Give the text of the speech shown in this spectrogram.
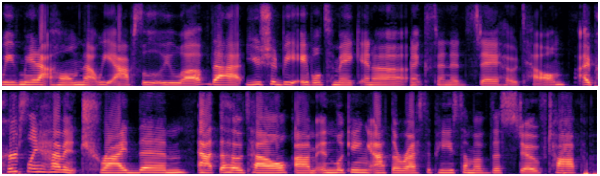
we've made at home that we absolutely love that you should be able to make in a, an extended stay hotel. I personally haven't tried them at the hotel. Um, in looking at the recipes, some of the stovetop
